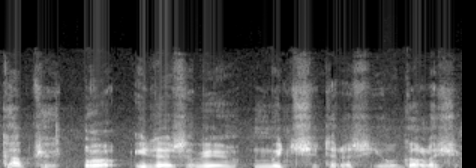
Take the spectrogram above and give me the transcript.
kapcie, o, idę sobie myć się teraz i ogolę się.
